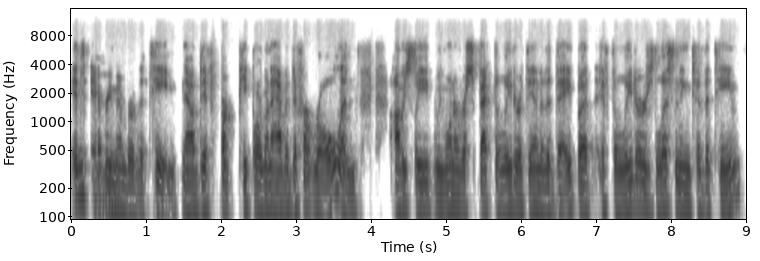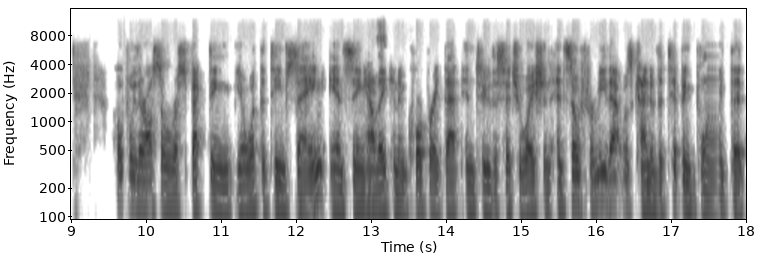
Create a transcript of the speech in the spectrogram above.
It's mm-hmm. every member of the team. Now different people are going to have a different role and obviously we want to respect the leader at the end of the day but if the leader is listening to the team hopefully they're also respecting you know what the team's saying and seeing how they can incorporate that into the situation. And so for me that was kind of the tipping point that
